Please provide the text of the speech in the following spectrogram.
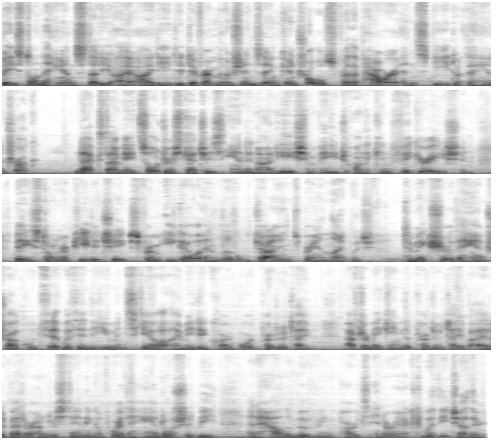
Based on the hand study, I ID'd different motions and controls for the power and speed of the hand truck. Next, I made soldier sketches and an ideation page on the configuration based on repeated shapes from Ego and Little Giant's brand language. To make sure the hand truck would fit within the human scale, I made a cardboard prototype. After making the prototype, I had a better understanding of where the handle should be and how the moving parts interact with each other.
